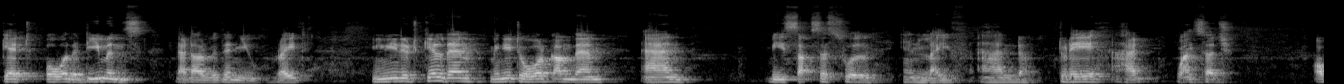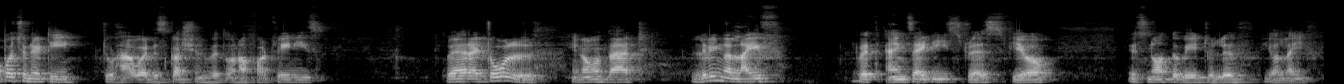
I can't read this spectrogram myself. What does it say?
get over the demons that are within you, right? You need to kill them, we need to overcome them, and be successful in life. And today I had one such opportunity to have a discussion with one of our trainees where I told, you know, that living a life with anxiety, stress, fear is not the way to live your life.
